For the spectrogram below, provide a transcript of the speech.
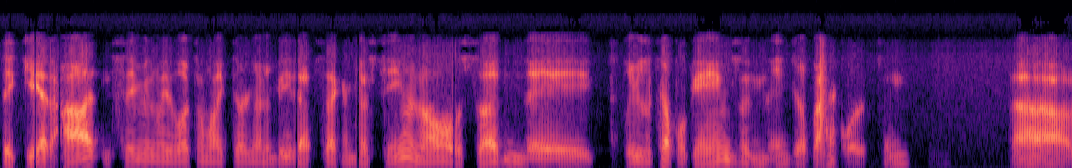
that get hot and seemingly looking like they're going to be that second best team, and all of a sudden they lose a couple games and, and go backwards. And uh,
